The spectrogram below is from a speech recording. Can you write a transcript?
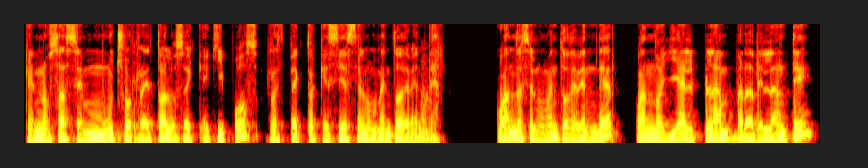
que nos hace mucho reto a los e-, equipos respecto a que si es el momento de vender. ¿Cuándo es el momento de vender? Cuando ya el plan para adelante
